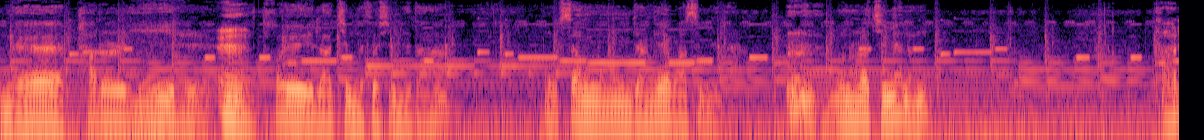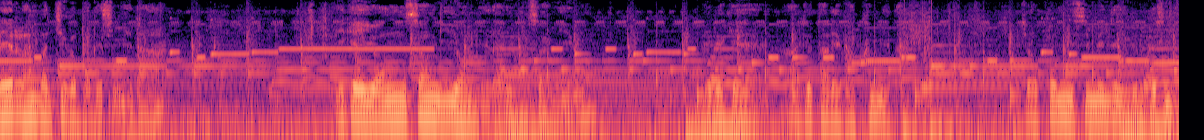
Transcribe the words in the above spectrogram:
네, 8월 2일 토요일 아침 6시입니다. 옥상 농장에 왔습니다. 오늘 아침에는 다래를 한번 찍어 보겠습니다. 이게 용성 2호입니다. 용성 2호. 이렇게 아주 다래가 큽니다. 조금 있으면 이제 익을 것입니다.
